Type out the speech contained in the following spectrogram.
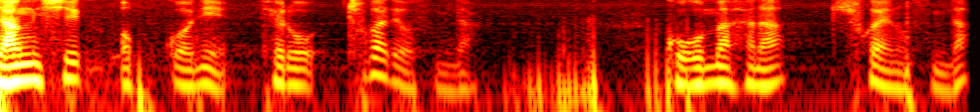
양식 업권이 새로 추가되었습니다. 그것만 하나 추가해 놓습니다.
